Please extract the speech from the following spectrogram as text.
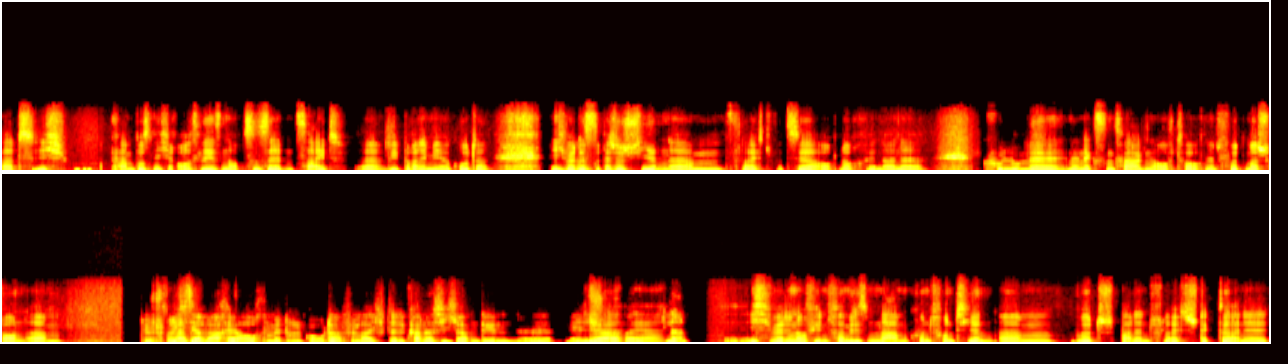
hat. Ich kann bloß nicht rauslesen, ob zur selben Zeit äh, wie Branimir Gotha. Ich werde mhm. es recherchieren. Ähm, vielleicht wird es ja auch noch in einer Kolumne in den nächsten Tagen auftauchen in Fürth. Mal schauen. Ähm, Du sprichst also, ja nachher auch mit Rigoda, vielleicht äh, kann er sich an den äh, Mailschreiber ja, erinnern. Ich werde ihn auf jeden Fall mit diesem Namen konfrontieren. Ähm, wird spannend, vielleicht steckt da eine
